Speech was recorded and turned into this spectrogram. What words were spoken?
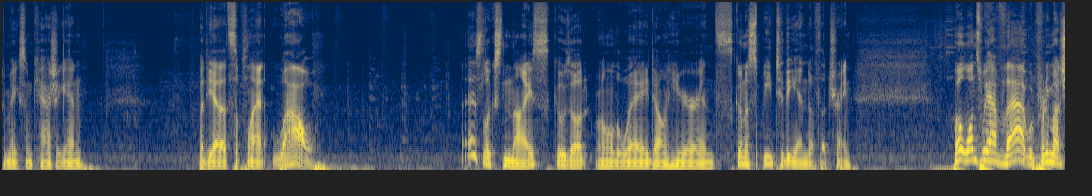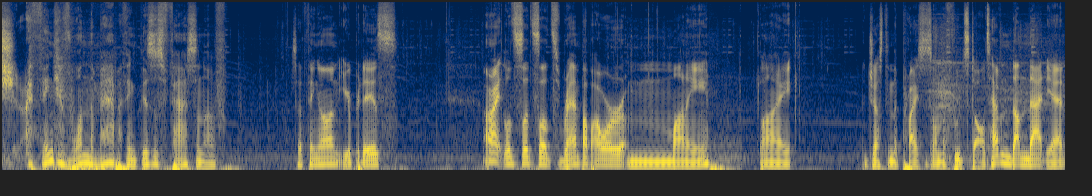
to make some cash again. But yeah, that's the plan. Wow. This looks nice. Goes out all the way down here and it's gonna speed to the end of the train. Well, once we have that, we pretty much, I think, have won the map. I think this is fast enough. Is that thing on? Yep, it is. All right, let's let's let's ramp up our money by adjusting the prices on the food stalls. Haven't done that yet.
